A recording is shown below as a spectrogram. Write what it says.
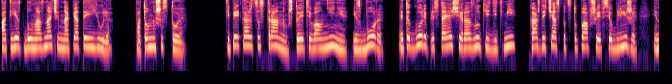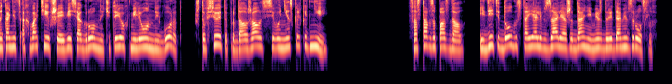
Отъезд был назначен на 5 июля, потом на 6. Теперь кажется странным, что эти волнения и сборы, это горе предстоящей разлуки с детьми, каждый час подступавшие все ближе и, наконец, охватившие весь огромный четырехмиллионный город, что все это продолжалось всего несколько дней. Состав запоздал, и дети долго стояли в зале ожидания между рядами взрослых.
